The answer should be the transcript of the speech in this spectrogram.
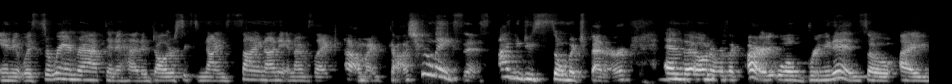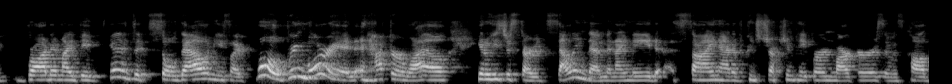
And it was saran wrapped and it had a dollar 69 sign on it. And i was like oh my gosh who makes this? I could do so much better. And the owner was like all right well bring it in. So i brought in my big goods. It sold out. And he's like whoa bring more in. And after a while you know he's just started selling them. And i made a sign out of construction paper and markers. It was called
